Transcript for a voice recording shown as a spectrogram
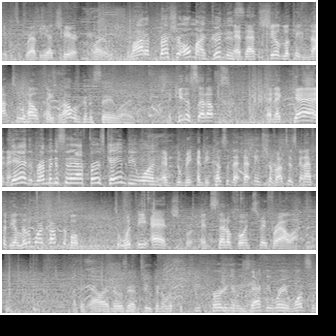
Able to grab the edge here. Oh, All right, a lot of pressure. Oh, my goodness. And that shield looking not too healthy. That's what I was going to say. Like Nikita setups. And again. Again, reminiscent of that first game D1. And, and because of that, that means Trevonte is going to have to be a little more comfortable to, with the edge instead of going straight for Ally. I think Ally knows that too. Going to look to keep hurting him exactly where he wants him.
